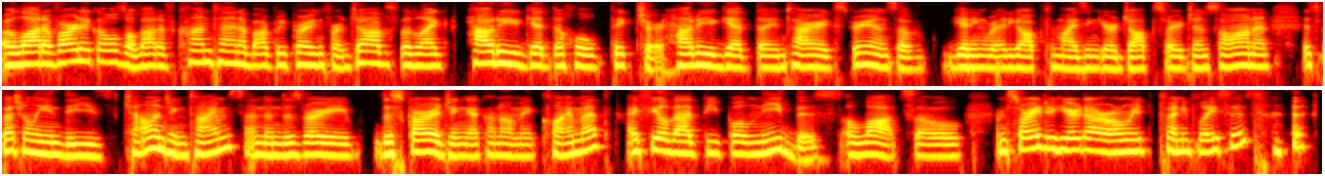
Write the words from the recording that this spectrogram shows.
A lot of articles, a lot of content about preparing for jobs, but like, how do you get the whole picture? How do you get the entire experience of getting ready, optimizing your job search, and so on? And especially in these challenging times and in this very discouraging economic climate, I feel that people need this a lot. So I'm sorry to hear there are only 20 places,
